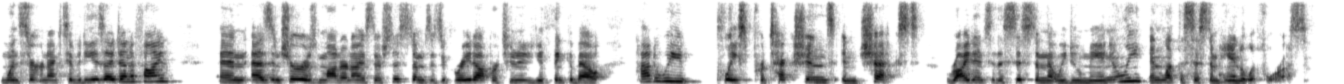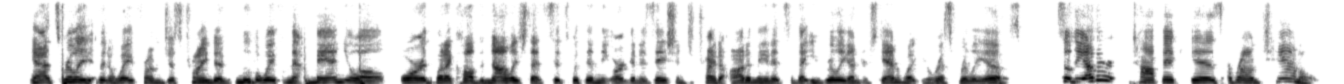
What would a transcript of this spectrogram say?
when certain activity is identified. And as insurers modernize their systems, it's a great opportunity to think about how do we place protections and checks right into the system that we do manually and let the system handle it for us. Yeah, it's really been away from just trying to move away from that manual or what I call the knowledge that sits within the organization to try to automate it so that you really understand what your risk really is. So the other topic is around channels.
